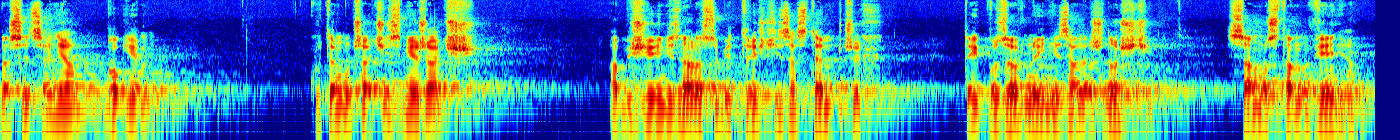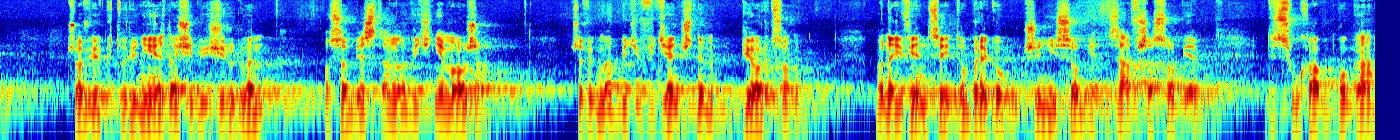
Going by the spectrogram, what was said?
nasycenia Bogiem. Ku temu trzeba Ci zmierzać, abyś nie znalazł sobie treści zastępczych tej pozornej niezależności, samostanowienia. Człowiek, który nie jest dla siebie źródłem, o sobie stanowić nie może. Człowiek ma być wdzięcznym biorcą, bo najwięcej dobrego uczyni sobie, zawsze sobie, gdy słucha Boga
